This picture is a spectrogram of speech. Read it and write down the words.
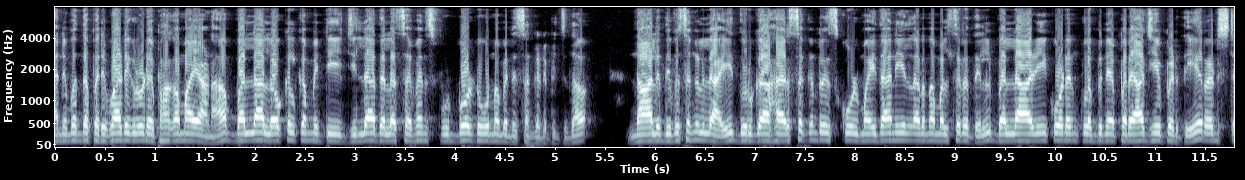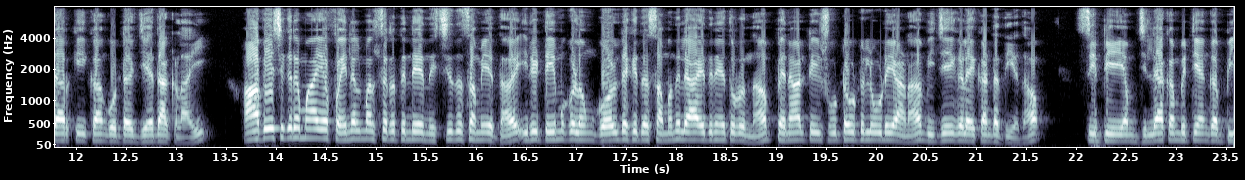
അനുബന്ധ പരിപാടികളുടെ ഭാഗമായാണ് ബല്ല ലോക്കൽ കമ്മിറ്റി ജില്ലാതല സെവൻസ് ഫുട്ബോൾ ടൂർണമെന്റ് സംഘടിപ്പിച്ചത്. നാല് ദിവസങ്ങളിലായി ദുർഗ ഹയർ സെക്കൻഡറി സ്കൂൾ മൈതാനിയിൽ നടന്ന മത്സരത്തിൽ ബല്ല അഴീക്കോടൻ ക്ലബിനെ പരാജയപ്പെടുത്തി റെഡ് സ്റ്റാർ കീക്കാങ്കോട്ട് ജേതാക്കളായി. ആവേശകരമായ ഫൈനൽ മത്സരത്തിന്റെ നിശ്ചിത സമയത്ത് ഇരു ടീമുകളും ഗോൾരഹിത സമനിലായതിനെ തുടർന്ന് പെനാൽറ്റി ഷൂട്ടൌട്ടിലൂടെയാണ് വിജയികളെ കണ്ടെത്തിയത്. സി പി ഐ എം ജില്ലാ കമ്മിറ്റി അംഗം പി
